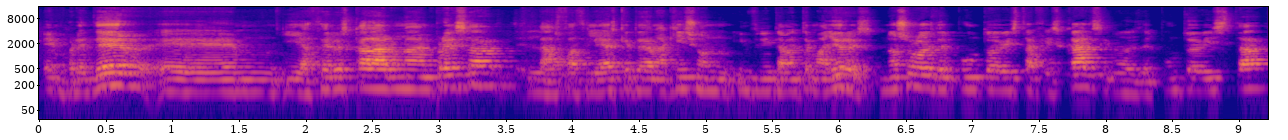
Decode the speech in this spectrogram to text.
emprender eh, y hacer escalar una empresa, las facilidades que te dan aquí son infinitamente mayores, no solo desde el punto de vista fiscal, sino desde el punto de vista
